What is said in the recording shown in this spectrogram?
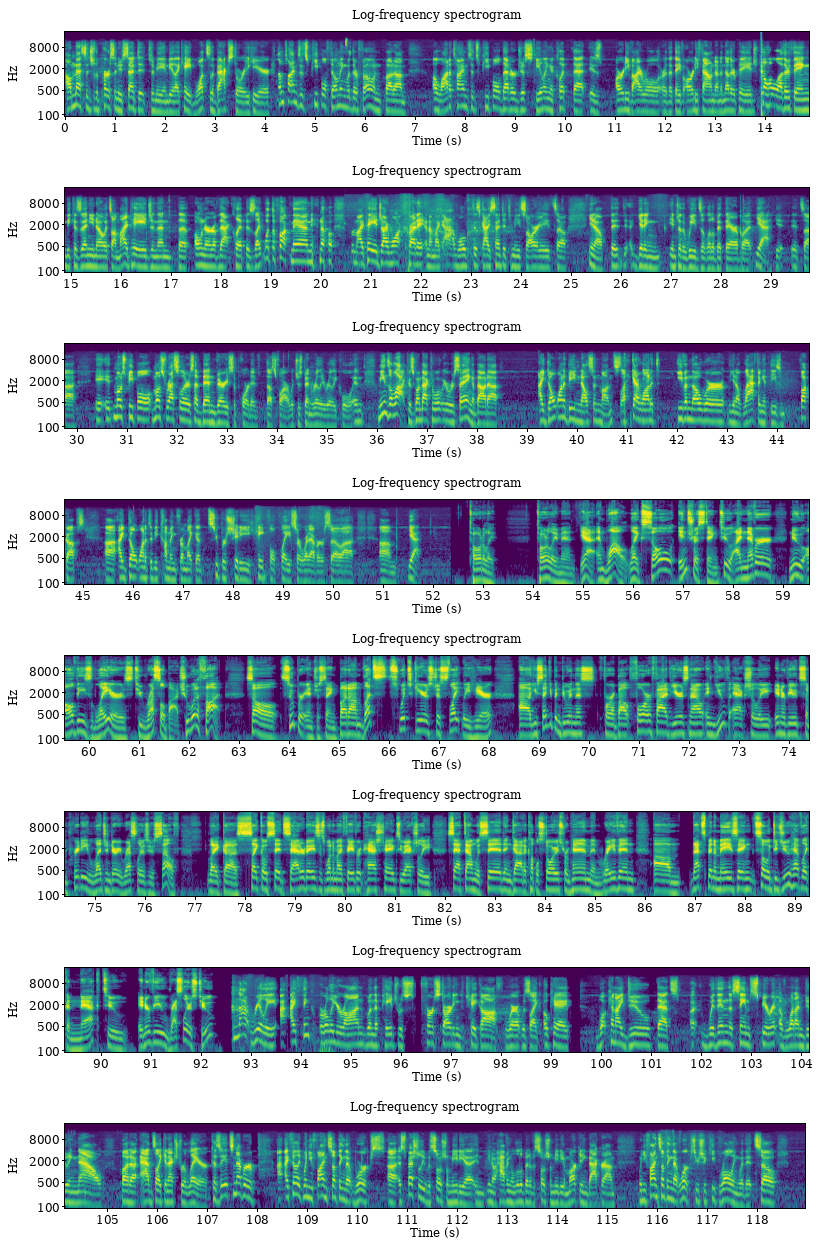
I'll message the person who sent it to me and be like, hey, what's the backstory here? Sometimes it's people filming with their phone, but um, a lot of times it's people that are just stealing a clip that is already viral or that they've already found on another page. A whole other thing because then you know it's on my page and then the owner of that clip is like, "What the fuck, man? You know, for my page I want credit." And I'm like, "Ah, well, this guy sent it to me. Sorry." So, you know, the, the- getting into the weeds a little bit there, but yeah, it, it's uh it, it, most people, most wrestlers have been very supportive thus far, which has been really, really cool and means a lot. Because going back to what we were saying about, uh, I don't want to be Nelson Muntz. Like I wanted, to, even though we're you know laughing at these fuck ups, uh, I don't want it to be coming from like a super shitty, hateful place or whatever. So, uh, um, yeah, Totally. Totally, man. Yeah. And wow, like so interesting too. I never knew all these layers to WrestleBotch. Who would have thought? So super interesting. But um let's switch gears just slightly here. Uh you said you've been doing this for about four or five years now, and you've actually interviewed some pretty legendary wrestlers yourself like uh, Psycho Sid Saturdays is one of my favorite hashtags. You actually sat down with Sid and got a couple stories from him and Raven. Um, that's been amazing. So, did you have like a knack to interview wrestlers too? Not really. I, I think earlier on when the page was first starting to take off, where it was like, okay, what can I do that's uh, within the same spirit of what I'm doing now, but uh, adds like an extra layer? Because it's never. I feel like when you find something that works, uh, especially with social media and you know having a little bit of a social media marketing background, when you find something that works, you should keep rolling with it. So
